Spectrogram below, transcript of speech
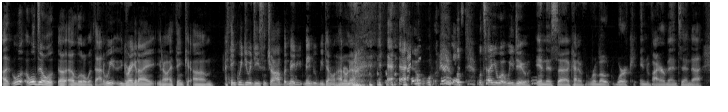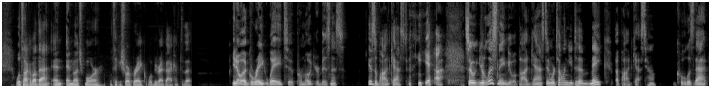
uh, we'll, we'll deal a, a, little with that. We, Greg and I, you know, I think, um, I think we do a decent job, but maybe maybe we don't. I don't know. we'll, we'll, tell you what we do in this uh, kind of remote work environment, and uh, we'll talk about that and and much more. We'll take a short break. We'll be right back after that. You know, a great way to promote your business is a podcast. yeah. So you're listening to a podcast, and we're telling you to make a podcast. How cool is that?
